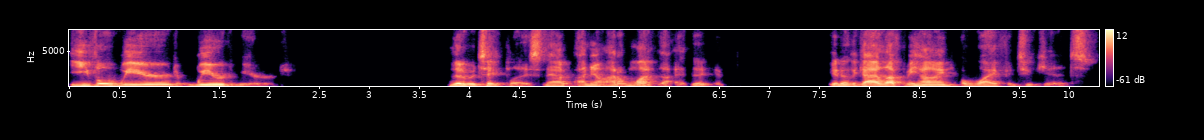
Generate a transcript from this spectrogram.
evil weird, weird weird that it would take place. Now, I know I don't want, you know, the guy left behind a wife and two kids.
